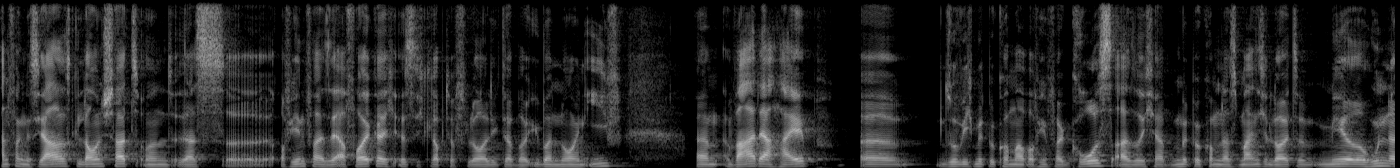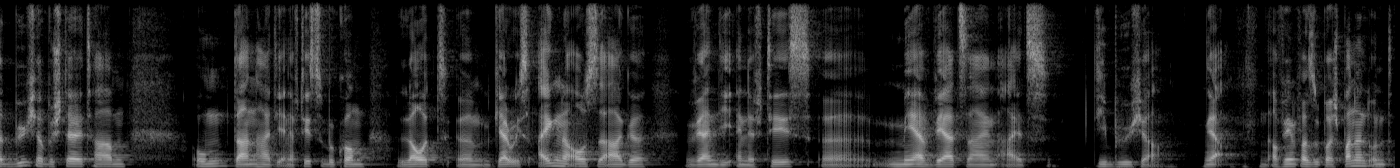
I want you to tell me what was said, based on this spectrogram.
Anfang des Jahres gelauncht hat und das äh, auf jeden Fall sehr erfolgreich ist. Ich glaube, der Floor liegt da bei über 9 ETH. Ähm, war der Hype, äh, so wie ich mitbekommen habe, auf jeden Fall groß. Also ich habe mitbekommen, dass manche Leute mehrere hundert Bücher bestellt haben, um dann halt die NFTs zu bekommen. Laut ähm, Garys eigener Aussage werden die NFTs äh, mehr wert sein als die Bücher. Ja, auf jeden Fall super spannend und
